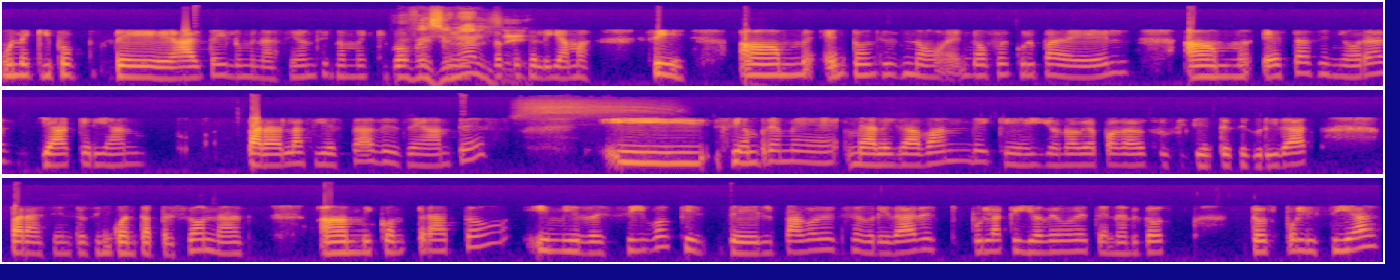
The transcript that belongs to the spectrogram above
un equipo de alta iluminación, si no me equivoco. que Profesional. es lo que Sí. se le llama. Sí, um, entonces no, no fue culpa de él. Um, estas señoras ya querían parar la fiesta desde antes y siempre me, me alegaban de que yo no había pagado suficiente seguridad para 150 personas. Ah, mi contrato y mi recibo que del pago de seguridad estipula que yo debo de tener dos, dos policías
